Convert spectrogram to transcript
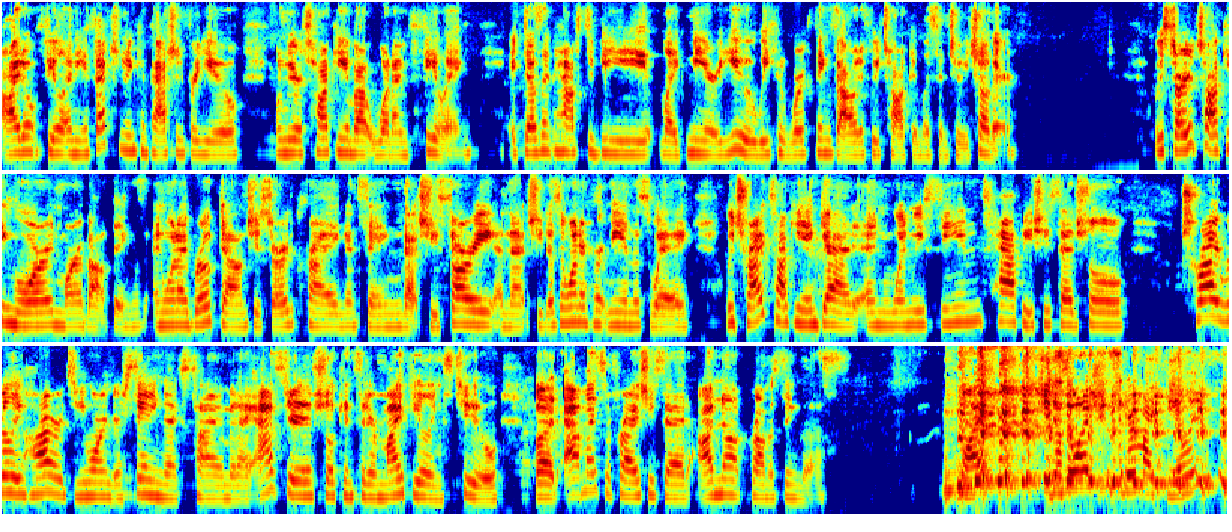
I don't feel any affection and compassion for you when we are talking about what I'm feeling. It doesn't have to be like me or you. We could work things out if we talk and listen to each other we started talking more and more about things. And when I broke down, she started crying and saying that she's sorry and that she doesn't want to hurt me in this way. We tried talking again. And when we seemed happy, she said she'll try really hard to be more understanding next time. And I asked her if she'll consider my feelings too. But at my surprise, she said, I'm not promising this. What? she doesn't want to consider my feelings?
